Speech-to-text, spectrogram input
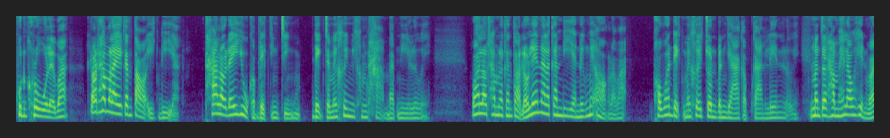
คุณครูเลยว่า เราทำอะไรกันต่ออีกดีอะถ้าเราได้อยู่กับเด็กจริง ๆ เด็กจะไม่เคยมีคำถามแบบนี้เลย ว่าเราทำอะไรกันต่อเราเล่นอะไรกันดีนึกไม่ออกแล้วอะ เพราะว่าเด็กไม่เคยจนปัญญากับการเล่นเลย มันจะทำให้เราเห็นว่า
